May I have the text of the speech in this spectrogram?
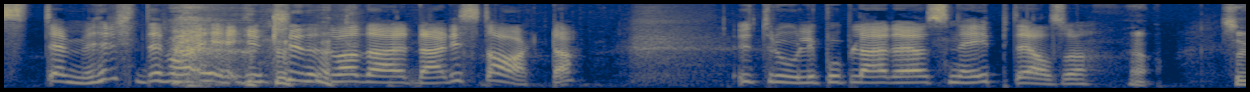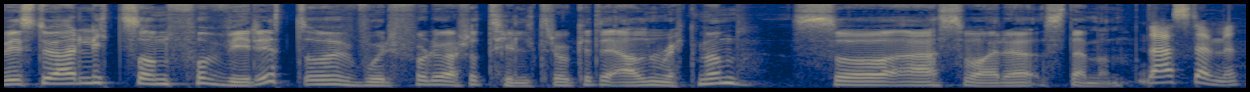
Stemmer. Det var egentlig det var der, der de starta. Utrolig populær. Er Snape, det, altså. Ja. Så hvis du er litt sånn forvirret over hvorfor du er så tiltrukket til Alan Rickman, så er svaret stemmen. Det er stemmen.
